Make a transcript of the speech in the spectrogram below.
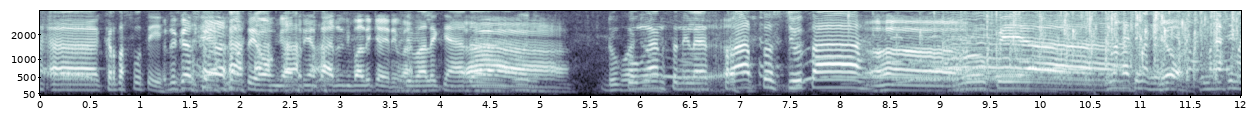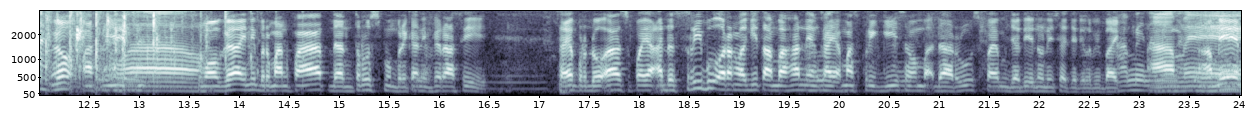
eh, kertas putih. Dekat hati oh enggak, ternyata ada di baliknya ini, Pak. Di baliknya ada. Ah. Dukungan senilai 100 juta Ah. rupiah. Terima kasih Mas. Yuk. Terima kasih Mas. Yuk, Mas. Wow. Semoga ini bermanfaat dan terus memberikan inspirasi. Saya berdoa supaya ada seribu orang lagi tambahan yang kayak Mas Prigi sama Mbak Daru supaya menjadi Indonesia jadi lebih baik. Amin. Amin. Amin.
